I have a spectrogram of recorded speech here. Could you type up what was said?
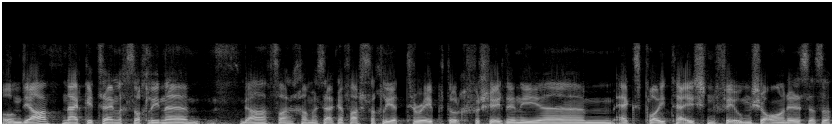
Und ja, dann gibt es eigentlich so ein einen, ja, kann man sagen, fast so ein Trip durch verschiedene ähm, Exploitation-Film-Genres. Also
